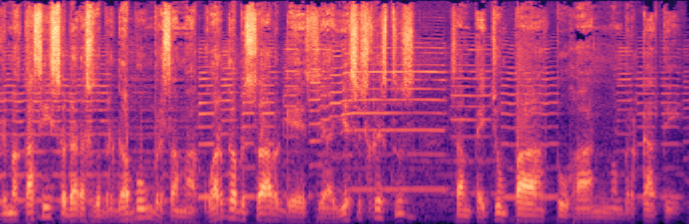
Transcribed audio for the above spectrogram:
Terima kasih saudara sudah bergabung bersama keluarga besar Gereja Yesus Kristus. Sampai jumpa, Tuhan memberkati.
